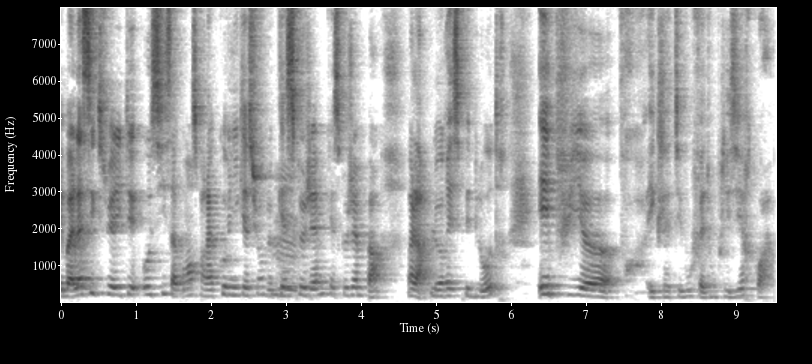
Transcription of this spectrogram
Et ben la sexualité aussi, ça commence par la communication de Mm. qu'est-ce que j'aime, qu'est-ce que j'aime pas. Voilà, le respect de l'autre. Et puis, euh, éclatez-vous, faites-vous plaisir, quoi.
